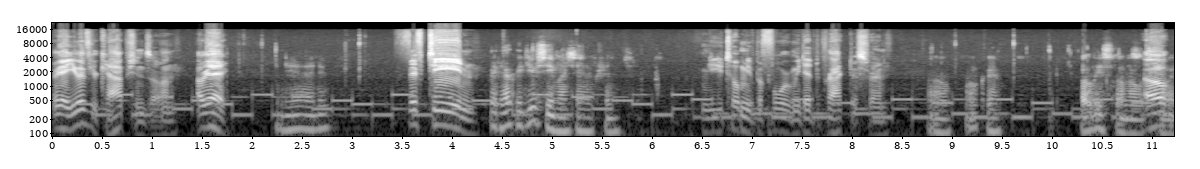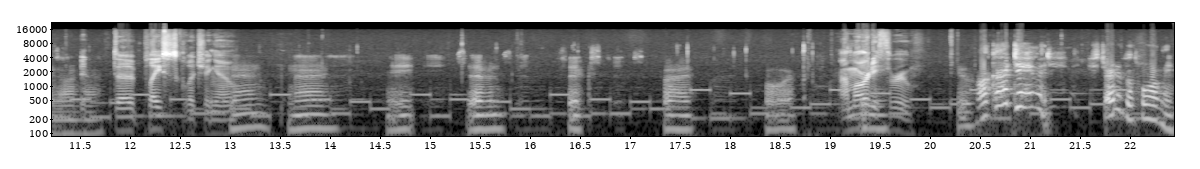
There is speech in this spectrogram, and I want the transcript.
Oh yeah, you have your captions on. Okay, Yeah, I do. 15. Wait, how could you see my captions? You told me before when we did the practice run. Oh, okay. Well, at least I'll know what's Oh, going on now. the place is glitching out. Ten, nine, eight, seven, six, five, four, I'm already Okay. through. two. Oh god damn it! You started before me.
